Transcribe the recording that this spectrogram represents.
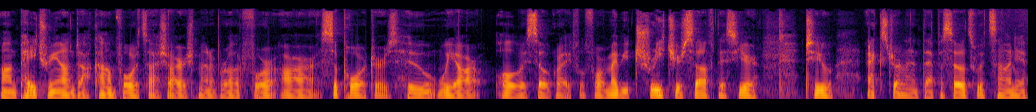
on patreon.com forward slash Irishman Abroad for our supporters who we are always so grateful for. Maybe treat yourself this year to extra length episodes with Sonia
